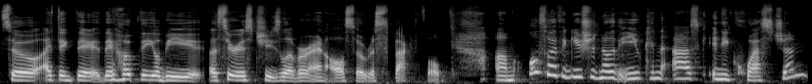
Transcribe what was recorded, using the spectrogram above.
So I think they, they hope that you'll be a serious cheese lover and also respectful. Um, also, I think you should know that you can ask any question.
